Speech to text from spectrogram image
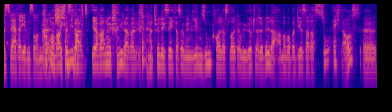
das wäre eben so ein Guck mal, war schon wieder. Loft. Ja, war nämlich schon wieder, weil ich, natürlich sehe ich das irgendwie in jedem Zoom-Call, dass Leute irgendwie virtuelle Bilder haben, aber bei dir sah das so echt aus. Äh,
